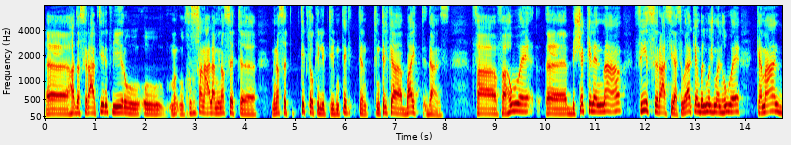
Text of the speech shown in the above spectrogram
آه هذا الصراع كثير كبير وخصوصا على منصة آه منصة تيك توك اللي بتمتلكها بايت دانس. فهو آه بشكل ما في صراع سياسي ولكن بالمجمل هو كمان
